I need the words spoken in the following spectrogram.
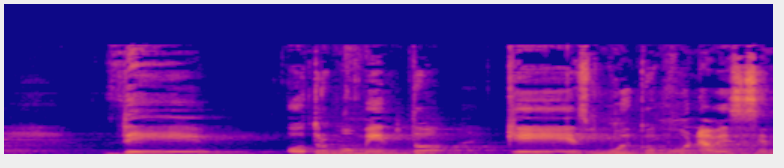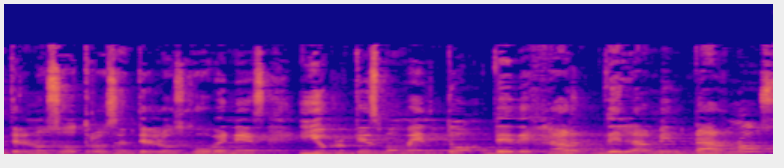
de otro momento que es muy común a veces entre nosotros, entre los jóvenes, y yo creo que es momento de dejar de lamentarnos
